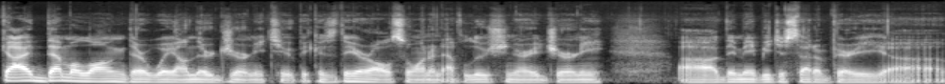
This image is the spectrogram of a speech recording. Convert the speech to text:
guide them along their way on their journey too, because they are also on an evolutionary journey. Uh, they may be just at a very, uh,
